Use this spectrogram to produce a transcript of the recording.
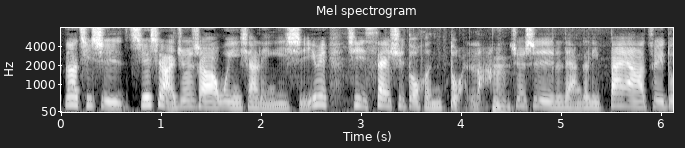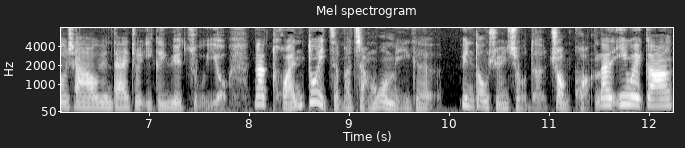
那其实接下来就是要问一下林医师，因为其实赛事都很短啦，嗯，就是两个礼拜啊，最多像奥运大概就一个月左右。那团队怎么掌握每一个？运动选手的状况，那因为刚刚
